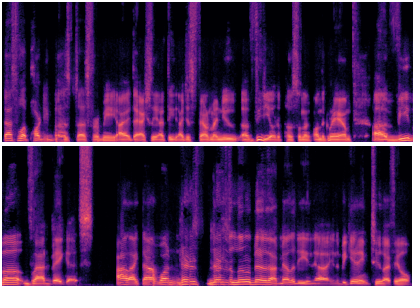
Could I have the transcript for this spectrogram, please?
that's what Party Bus does for me. I actually I think I just found my new uh, video to post on the on the gram. Uh, Viva Vlad Vegas. I like that one. There's there's a little bit of that melody uh, in the beginning too. I feel.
